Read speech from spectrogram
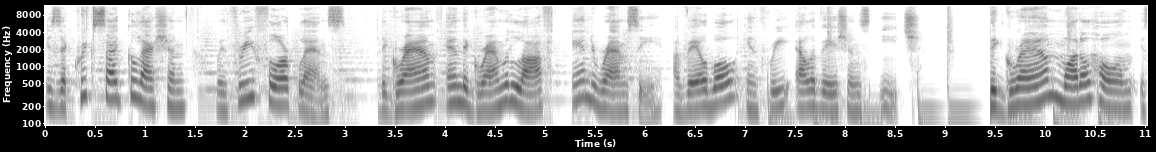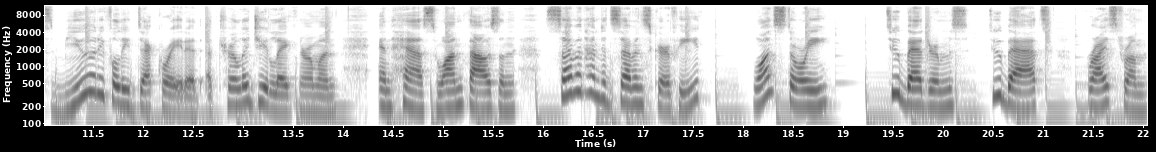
is the Creekside Collection with three floor plans, the Graham and the Graham Loft and the Ramsey, available in three elevations each. The Graham model home is beautifully decorated at Trilogy Lake Norman and has 1,707 square feet, one story, two bedrooms, two baths, priced from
